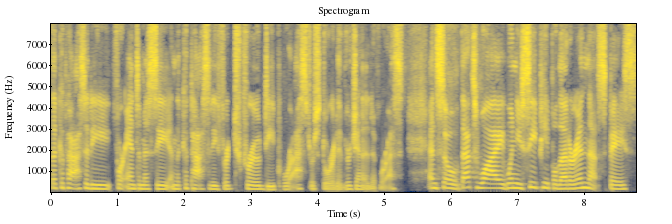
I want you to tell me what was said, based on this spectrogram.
the capacity for intimacy and the capacity for true deep rest, restorative, regenerative rest. And so that's why when you see people that are in that space,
